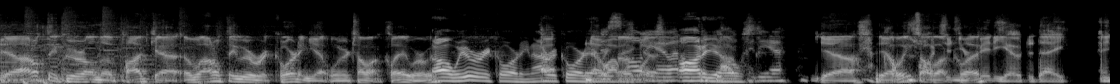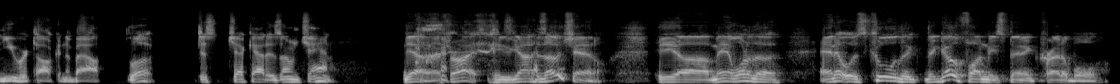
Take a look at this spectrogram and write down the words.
Yeah, I don't think we were on the podcast. Well, I don't think we were recording yet when we were talking about Clay, were we? Oh, we were recording. I Uh, recorded. no, It's I audio. I Audio. video. yeah, yeah. I We can was talk about watching your video today, and you were talking about look, just check out his own channel. Yeah, that's right. He's got his own channel. He uh man, one of the and it was cool. The the GoFundMe's been incredible.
